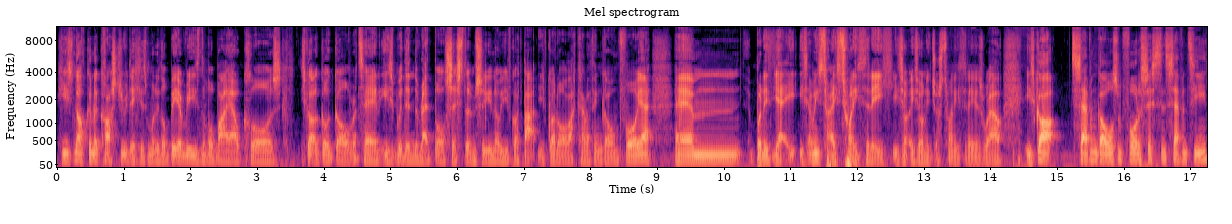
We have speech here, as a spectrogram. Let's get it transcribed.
He's not going to cost you ridiculous money. There'll be a reasonable buyout clause. He's got a good goal return. He's within the Red Bull system, so you know you've got that. You've got all that kind of thing going for you. Um, but it, yeah, he's, I mean, he's, he's 23. He's he's only just 23 as well. He's got seven goals and four assists in 17.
